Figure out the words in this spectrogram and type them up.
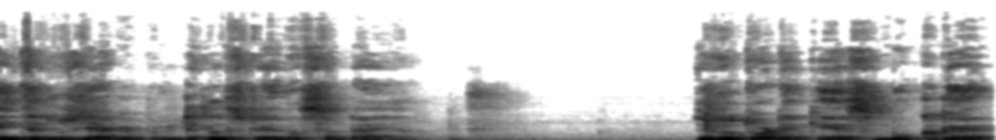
ਇੱਥੇ ਤੁਸੀਂ ਆ ਕੇ ਪੋਲੀਟੀਕਲ ਸਟੇ ਦੱਸਣ ਆਏ ਆ। ਜਦੋਂ ਤੁਹਾਡੇ ਕੇਸ ਮੁੱਕ ਗਏ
